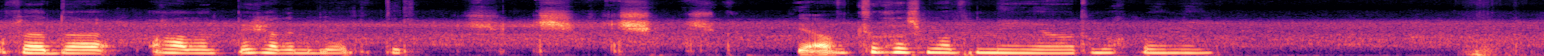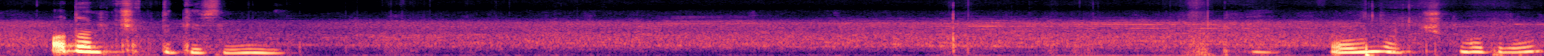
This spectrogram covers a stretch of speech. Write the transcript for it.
O sırada Haaland 5 adım ileridedir. Ya bu çok saçma atmayın ya. Adam aklı oynayın. Adam çıktı kesin değil mi? Oğlum çıkmadı lan.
